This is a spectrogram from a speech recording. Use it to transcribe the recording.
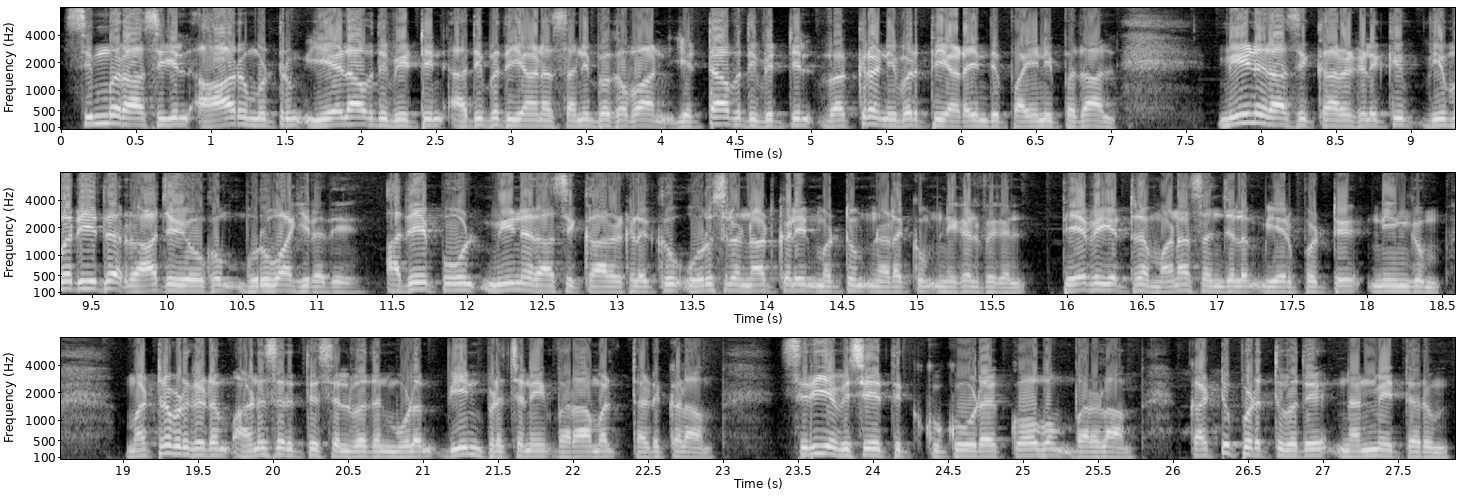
சிம்ம ராசியில் ஆறு மற்றும் ஏழாவது வீட்டின் அதிபதியான சனி பகவான் எட்டாவது வீட்டில் வக்ர நிவர்த்தி அடைந்து பயணிப்பதால் மீன ராசிக்காரர்களுக்கு விபரீத ராஜயோகம் உருவாகிறது. அதேபோல் மீன ராசிக்காரர்களுக்கு ஒரு சில நாட்களில் மட்டும் நடக்கும் நிகழ்வுகள். தேவையற்ற மன சஞ்சலம் ஏற்பட்டு நீங்கும். மற்றவர்களிடம் அனுசரித்து செல்வதன் மூலம் வீண் பிரச்சனை வராமல் தடுக்கலாம். சிறிய விஷயத்துக்கு கூட கோபம் வரலாம். கட்டுப்படுத்துவது நன்மை தரும்.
